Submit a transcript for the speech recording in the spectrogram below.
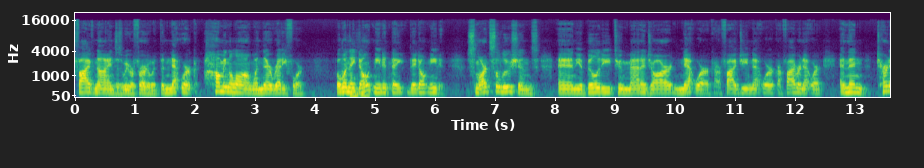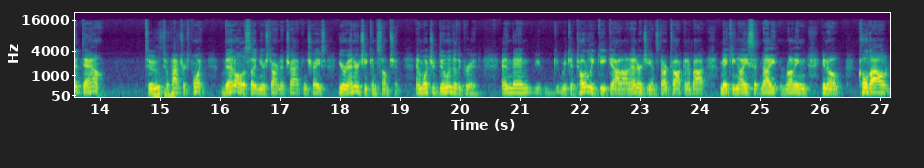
five nines, as we refer to it, the network humming along when they're ready for it. But when they don't need it, they, they don't need it. Smart solutions and the ability to manage our network, our 5G network, our fiber network, and then turn it down to, to Patrick's point. Then all of a sudden you're starting to track and trace your energy consumption and what you're doing to the grid. And then we could totally geek out on energy and start talking about making ice at night and running, you know, cold aisle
